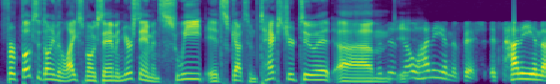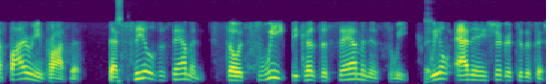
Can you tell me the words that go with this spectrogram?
for folks that don't even like smoked salmon, your salmon's sweet. It's got some texture to it. Um, but there's no honey in the fish. It's honey in the firing process that seals the salmon. So it's sweet because the salmon is sweet. Uh, we don't add any sugar to the fish.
